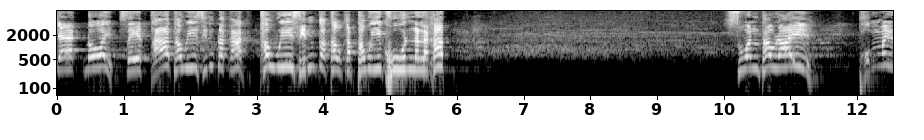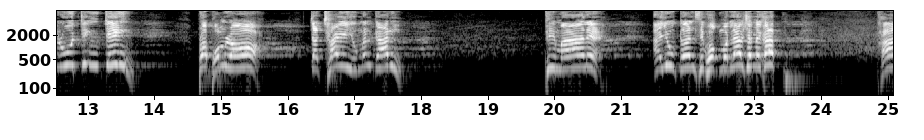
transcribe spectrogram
แจกโดยเศรษฐาทวีสินประกาศ ทวีสินก็เท่ากับทวีคูณนั่นแหละครับ ส่วนเท่าไร ผมไม่รู้จริง ๆ เพราะผมรอจะใช้อยู่เหมือนกัน ที่มาเนี่ย อายุเกิน 16 หมดแล้วใช่ไหมครับ ถ้า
